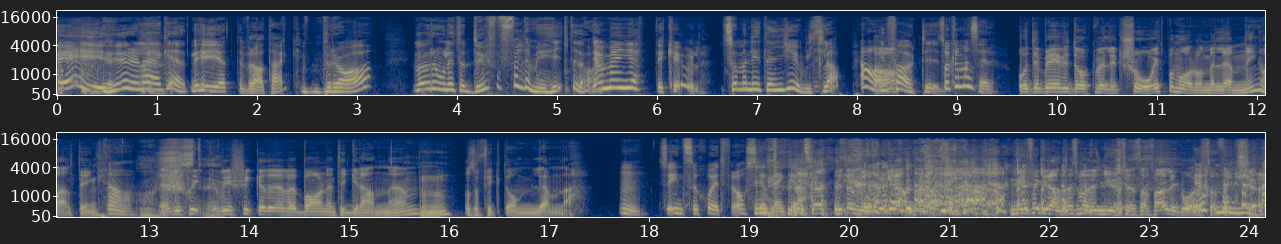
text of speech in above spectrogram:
Hej! Hur är läget? Det är jättebra, tack. Bra. Vad roligt att du får följa med hit idag. Ja, men jättekul. Som en liten julklapp Ja. i förtid. Så kan man säga det. Och det blev ju dock väldigt showigt på morgonen med lämning och allting. Ja. Eh, vi, skick, vi skickade över barnen till grannen och så fick de lämna. Mm. Så inte så skit för oss helt enkelt. Utan mer för grannen. Mer för grannen som hade njurstensanfall igår som fick köra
